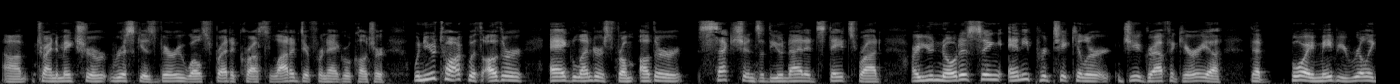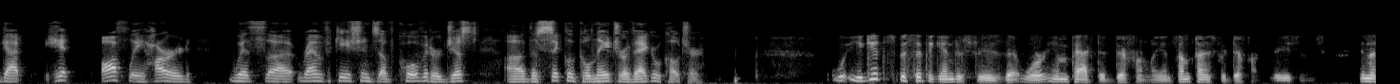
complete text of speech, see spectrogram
um, trying to make sure risk is very well spread across a lot of different agriculture. When you talk with other ag lenders from other sections of the United States, Rod, are you noticing any particular geographic area that, boy, maybe really got hit awfully hard with uh, ramifications of COVID or just uh, the cyclical nature of agriculture? You get specific industries that were impacted differently and sometimes for different reasons. In the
